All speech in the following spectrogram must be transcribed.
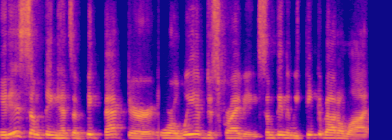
it is something that's a big factor or a way of describing something that we think about a lot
